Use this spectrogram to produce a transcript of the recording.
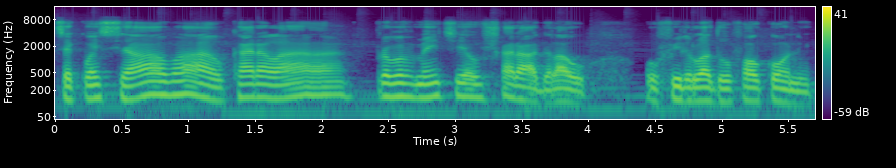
sequencial, ah, o cara lá provavelmente é o Charada, lá o, o filho lá do Falcone.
